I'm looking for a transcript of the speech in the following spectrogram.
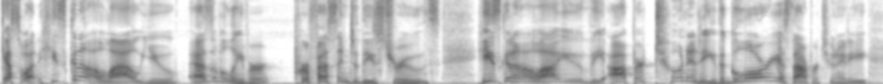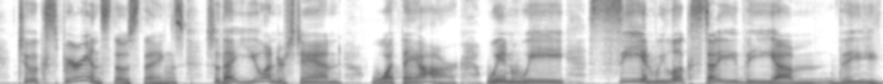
Guess what? He's going to allow you as a believer professing to these truths, He's going to allow you the opportunity, the glorious opportunity to experience those things so that you understand what they are. When we see and we look, study the um, the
